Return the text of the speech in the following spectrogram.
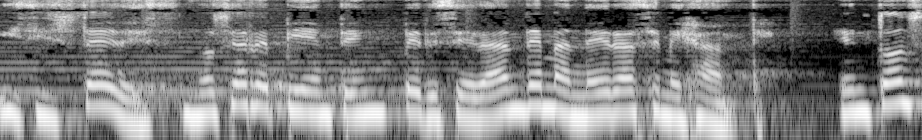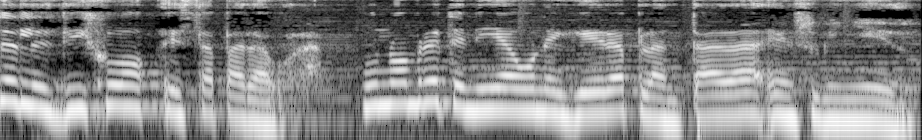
Y si ustedes no se arrepienten, perecerán de manera semejante. Entonces les dijo esta parábola. Un hombre tenía una higuera plantada en su viñedo.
